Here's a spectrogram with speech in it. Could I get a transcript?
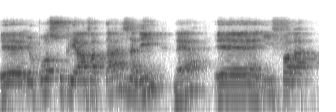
é, eu posso criar avatares ali, né, é, e falar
